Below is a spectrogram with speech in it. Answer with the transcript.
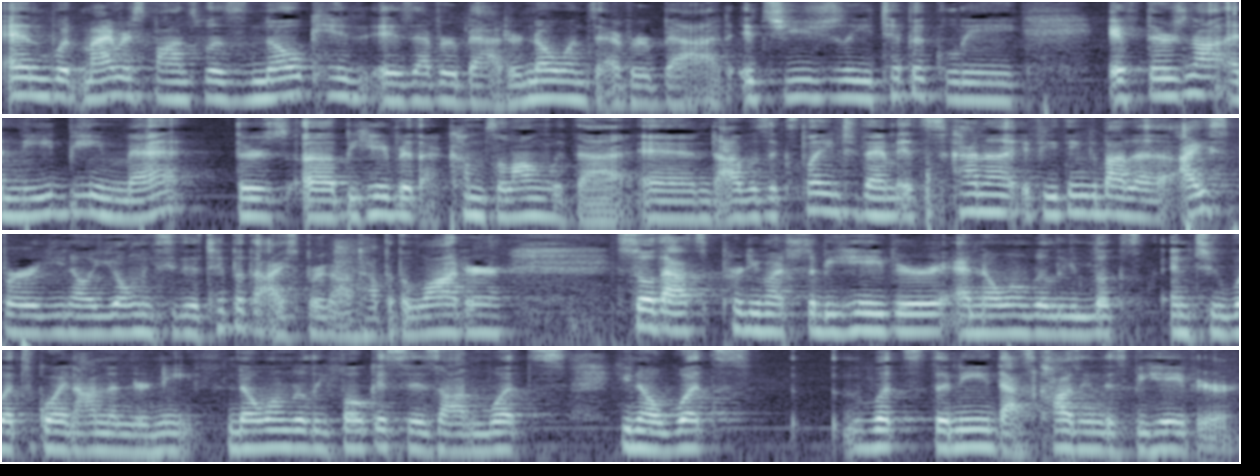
And what my response was no kid is ever bad or no one's ever bad. It's usually typically if there's not a need being met, there's a behavior that comes along with that. And I was explaining to them it's kind of if you think about an iceberg, you know, you only see the tip of the iceberg on top of the water. So that's pretty much the behavior and no one really looks into what's going on underneath. No one really focuses on what's, you know, what's what's the need that's causing this behavior.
